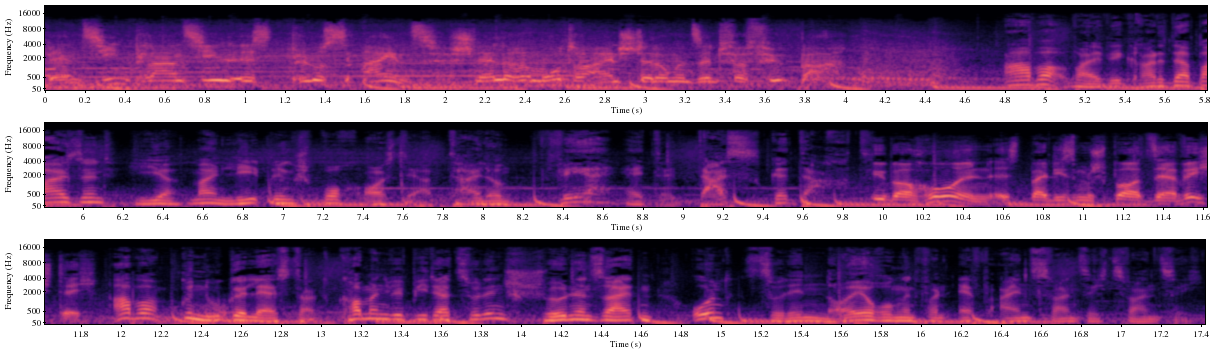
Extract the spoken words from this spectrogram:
Benzinplanziel ist plus eins. Schnellere Motoreinstellungen sind verfügbar. Aber weil wir gerade dabei sind, hier mein Lieblingsspruch aus der Abteilung. Wer hätte das gedacht? Überholen ist bei diesem Sport sehr wichtig. Aber genug gelästert. Kommen wir wieder zu den schönen Seiten und zu den Neuerungen von F1 2020.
